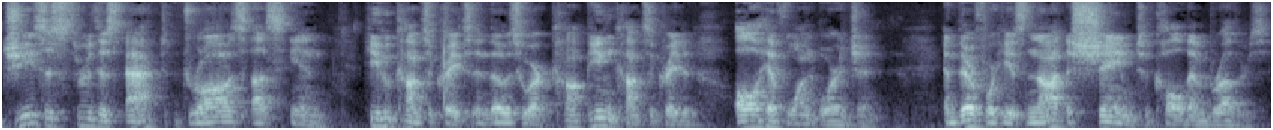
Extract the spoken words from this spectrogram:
Jesus, through this act, draws us in. He who consecrates and those who are con- being consecrated all have one origin. And therefore, he is not ashamed to call them brothers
